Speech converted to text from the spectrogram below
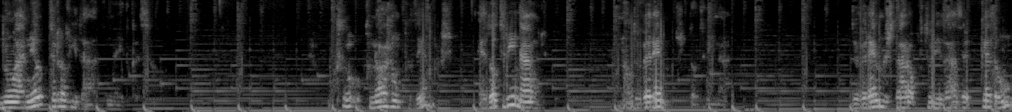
Não há neutralidade na educação. O que nós não podemos é doutrinar. Não deveremos doutrinar. Deveremos dar oportunidade a que cada um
